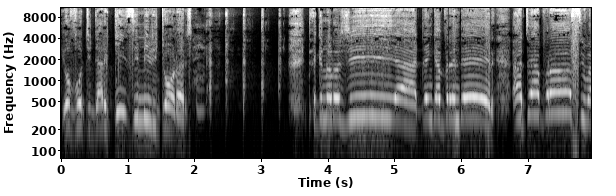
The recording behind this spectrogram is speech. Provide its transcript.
eu vou te dar 15 mil dólares. tecnologia. Tem que aprender. Até a próxima.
